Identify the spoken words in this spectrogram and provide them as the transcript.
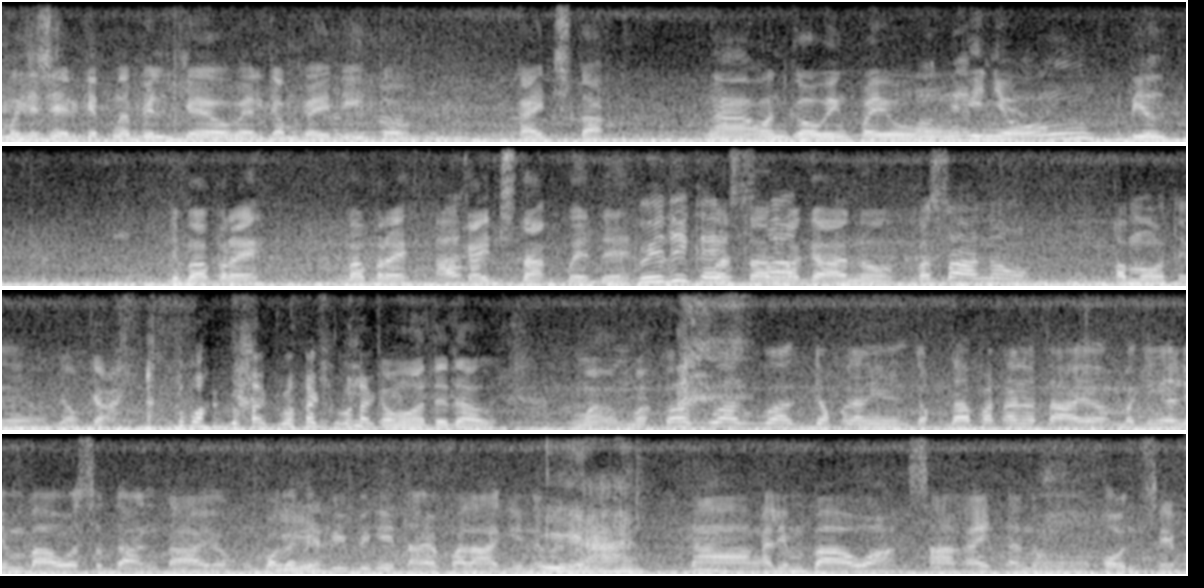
Magsi-circuit na build kayo, welcome kayo dito. Kahit stock na ongoing pa yung inyong build. 'Di ba, pre? 'Di ba, pre? Kahit stock pwede. Pwede kahit Basta stock. mag-ano, Basta ano, kamote. Joke. wag, wag, wag, wag. kamote daw. Ma- ma- Wag, wag, wag. Joke lang yun, Dok. Dapat ano tayo, maging halimbawa sa daan tayo. Kumbaga, Yeah. nagbibigay tayo palagi ng, Iyan. ng halimbawa sa kahit anong concept.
